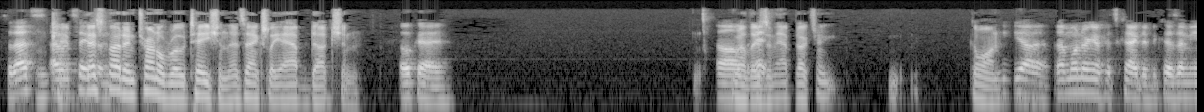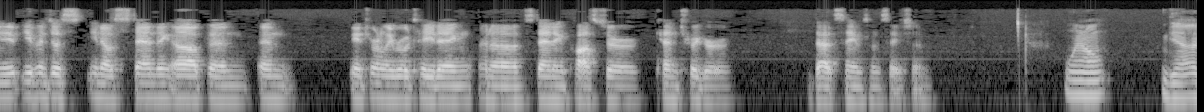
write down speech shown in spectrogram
So that's I would say That's the- not internal rotation. That's actually abduction. okay. Um, well, there's and- an abduction. Go on. Yeah, I'm wondering if it's connected because I mean, even just you know standing up and and internally rotating in a standing posture can trigger that same sensation. Well, yeah,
